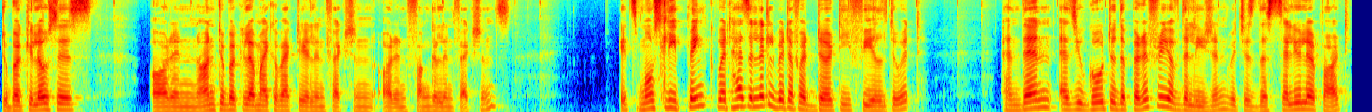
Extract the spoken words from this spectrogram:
tuberculosis or in non-tubercular mycobacterial infection or in fungal infections. It's mostly pink but has a little bit of a dirty feel to it. And then as you go to the periphery of the lesion, which is the cellular part,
